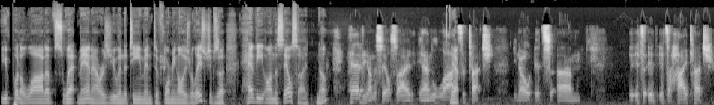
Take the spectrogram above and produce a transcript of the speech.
you've put a lot of sweat, man hours, you and the team into forming all these relationships. Uh, heavy on the sales side, no? Heavy on the sales side, and lots yeah. of touch. You know, it's um, it's a, it, it's a high touch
